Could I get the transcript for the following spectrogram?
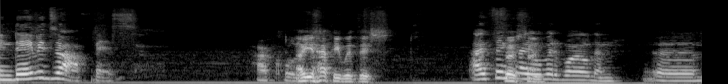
In David's office. How cool. Are you happy with this? I think I time. overboiled them. Uh,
